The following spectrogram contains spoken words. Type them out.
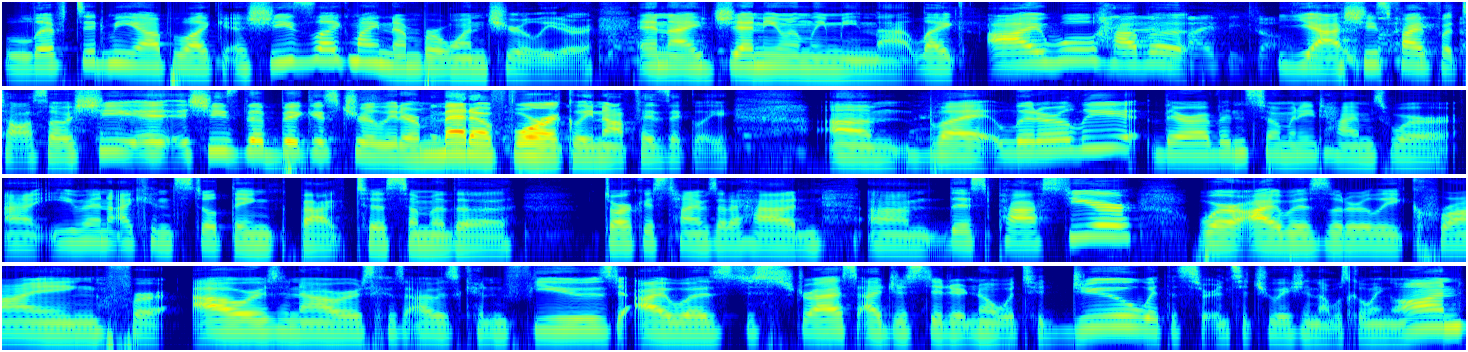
lifted me up like she's like my number one cheerleader and i genuinely mean that. Like i will have a yeah she's five foot tall so she she's the biggest cheerleader metaphorically not physically. Um but literally there have been so many times where uh, even i can still think back to some of the darkest times that I had um, this past year, where I was literally crying for hours and hours because I was confused. I was distressed. I just didn't know what to do with a certain situation that was going on.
